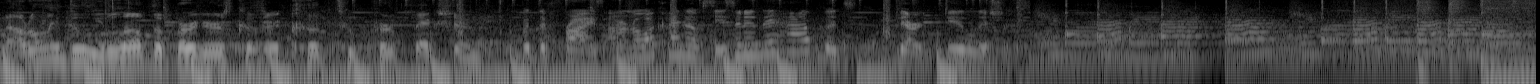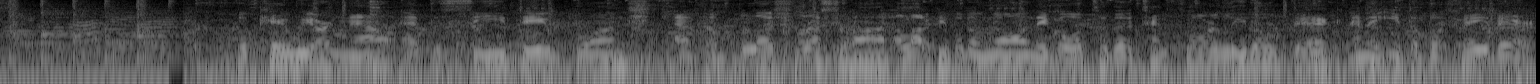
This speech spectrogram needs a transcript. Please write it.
Not only do we love the burgers because they're cooked to perfection, But the fries, I don't know what kind of seasoning they have, but they're delicious. Okay, we are now at the Sea Day Brunch at the Blush Restaurant. A lot of people don't know, and they go up to the 10th floor Lido deck and they eat the buffet there.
